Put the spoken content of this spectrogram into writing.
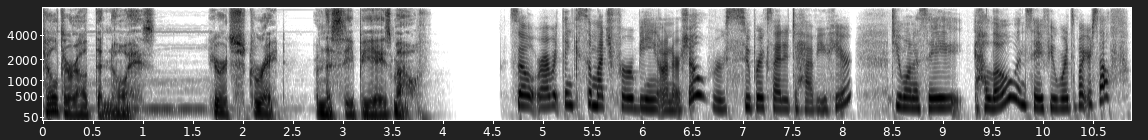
Filter out the noise. Hear it straight from the CPA's mouth. So, Robert, thank you so much for being on our show. We're super excited to have you here. Do you want to say hello and say a few words about yourself?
